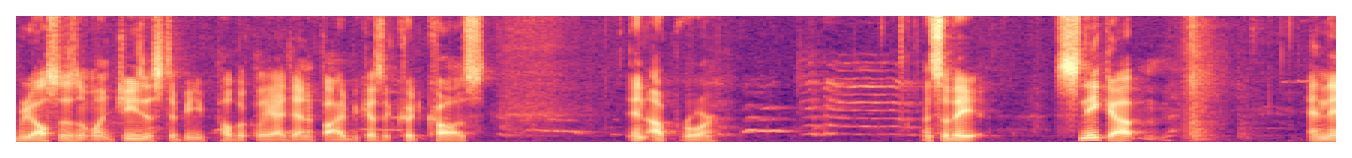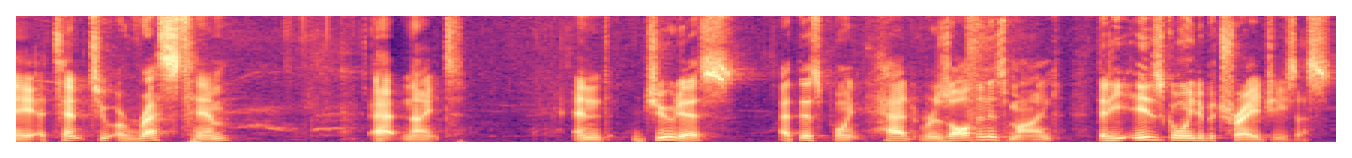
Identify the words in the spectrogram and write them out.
But he also doesn't want Jesus to be publicly identified because it could cause an uproar. And so they sneak up and they attempt to arrest him at night. And Judas, at this point, had resolved in his mind that he is going to betray Jesus.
